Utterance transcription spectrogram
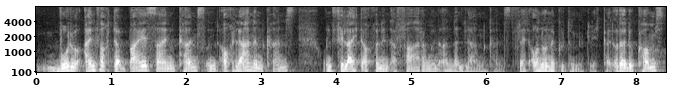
wo du einfach dabei sein kannst und auch lernen kannst und vielleicht auch von den Erfahrungen anderen lernen kannst. Vielleicht auch noch eine gute Möglichkeit. Oder du kommst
